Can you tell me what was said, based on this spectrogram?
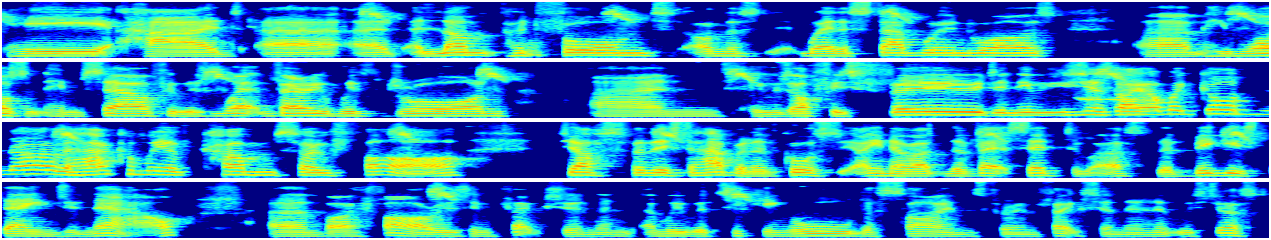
he had uh, a, a, lump had formed on the where the stab wound was. Um, he wasn't himself. He was very withdrawn, and he was off his food. And he was just like, "Oh my God, no! How can we have come so far just for this to happen. Of course, you know, the vet said to us the biggest danger now, um, by far, is infection, and, and we were ticking all the signs for infection, and it was just,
